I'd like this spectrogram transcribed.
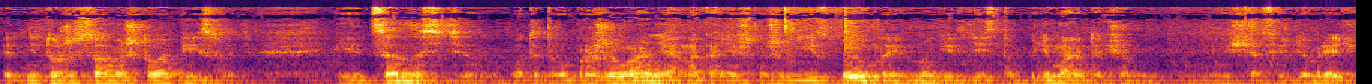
это не то же самое, что описывать. И ценность вот этого проживания, она, конечно же, неизбывна, и многие здесь там понимают, о чем мы сейчас ведем речь.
